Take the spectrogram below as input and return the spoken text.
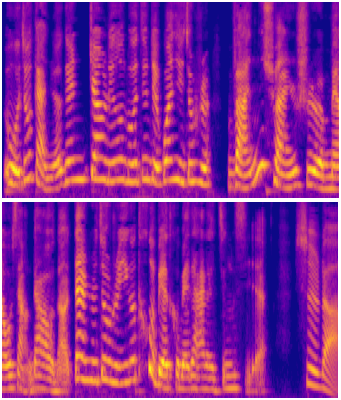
我就感觉跟张玲和罗京这关系就是完全是没有想到的，但是就是一个特别特别大的惊喜。是的，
